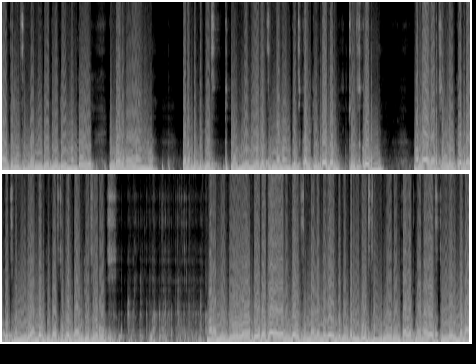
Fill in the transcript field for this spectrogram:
నాకు తెలిసిన మీడియా బ్యూటీ ఏంటంటే ఇందాకనే వన్ ఆఫ్ ద బిగ్గెస్ట్ వేరే సినిమా అనుకోవచ్చు కల్కి ట్రైలర్ చూసుకొని మళ్ళా వర్షంలో ఇక్కడ దాకా వచ్చిన మీడియా అందరికీ first of all thank you so much మనం మీకు ఏ భేదభావాలు ఉండవు సినిమాల మీద ఎందుకంటే ఇదే స్టేజ్ మీద నేను కలెక్ట్మైన స్టేజ్ ఇంకా నా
